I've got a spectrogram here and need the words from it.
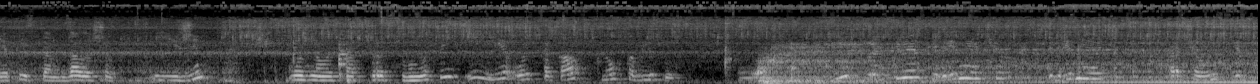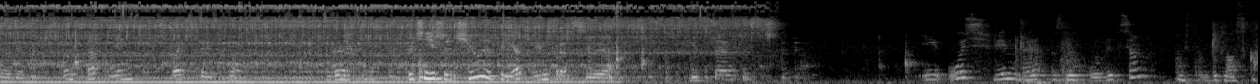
якийсь там залишок їжі. Можна ось так просунути і є ось така кнопка Bluetooth. І працює підрівнюючи, підрівнюючи харчові відходи. Ось так він, бачите, ну, ви точніше чуєте, як він працює. І все. І ось він де знаходиться. Ось так, будь ласка.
